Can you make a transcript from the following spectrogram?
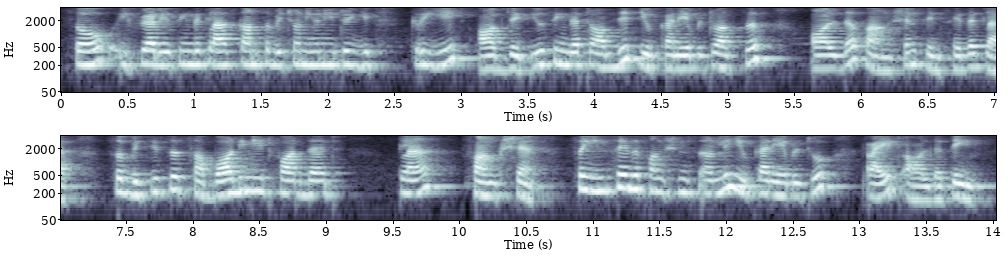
so if you are using the class concept, which one you need to create object. Using that object, you can able to access all the functions inside the class. So which is the subordinate for that class function. So inside the functions only you can able to write all the things.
